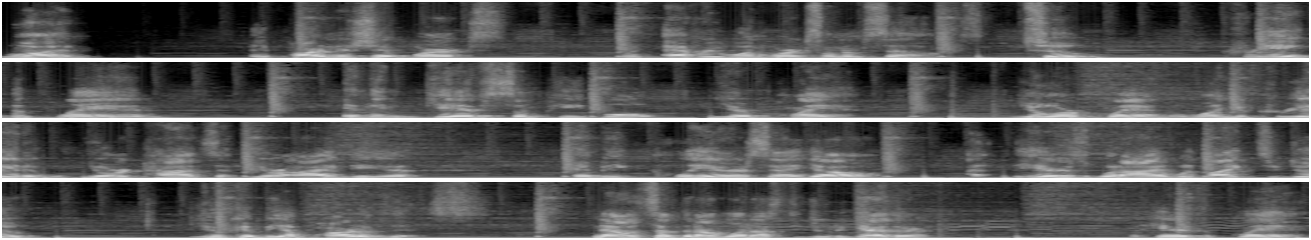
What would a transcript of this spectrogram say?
one, a partnership works when everyone works on themselves. Two, create the plan and then give some people your plan. Your plan, the one you created with your concept, your idea, and be clear saying, yo, here's what I would like to do. You can be a part of this. Now, it's something I want us to do together, but here's the plan.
